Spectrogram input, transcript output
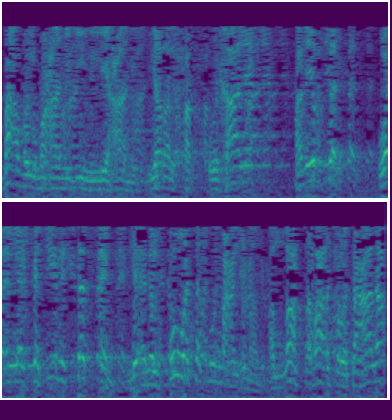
بعض المعاندين اللي يعاند يرى الحق ويخالف. هذا يقتل وإلا الكثير يستسلم لأن القوة تكون مع الإمام. الله تبارك وتعالى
